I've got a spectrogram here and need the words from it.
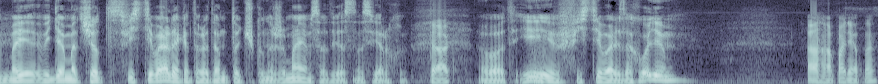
Мы ведем отчет с фестиваля, который там точку нажимаем, соответственно, сверху. Так. Вот. И uh в фестиваль заходим. Ага, понятно.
